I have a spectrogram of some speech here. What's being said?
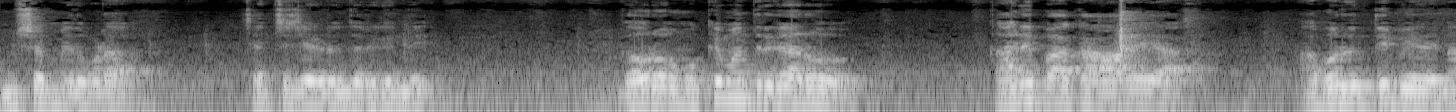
అంశం మీద కూడా చర్చ చేయడం జరిగింది. గౌరవ ముఖ్యమంత్రి గారు కాణిపాక ఆలయ అభివృద్ధి పైన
